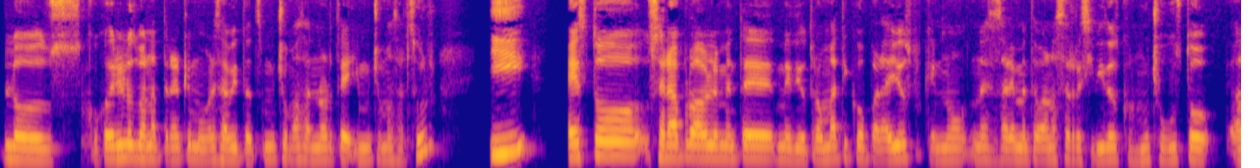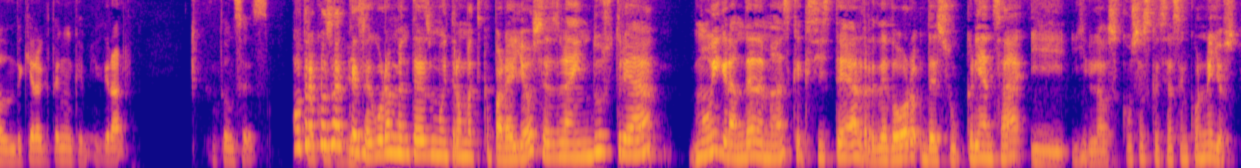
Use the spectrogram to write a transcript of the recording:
los cocodrilos van a tener que moverse a hábitats mucho más al norte y mucho más al sur. Y esto será probablemente medio traumático para ellos porque no necesariamente van a ser recibidos con mucho gusto a donde quiera que tengan que emigrar. Entonces, Otra cosa que seguramente es muy traumática para ellos es la industria muy grande además que existe alrededor de su crianza y, y las cosas que se hacen con ellos,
